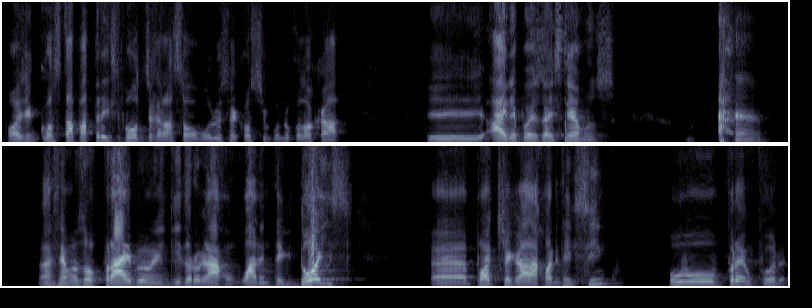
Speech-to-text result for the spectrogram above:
Pode encostar para três pontos em relação ao Borussia, que é o segundo colocado. E aí depois nós temos nós temos o Freiburg em quinto lugar com 42. Uh, eh, pode chegar a 45. O Frankfurt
